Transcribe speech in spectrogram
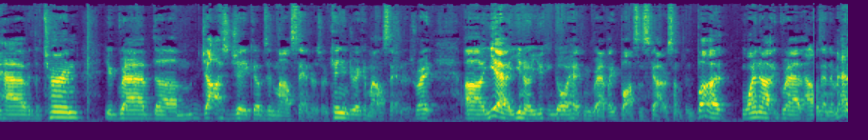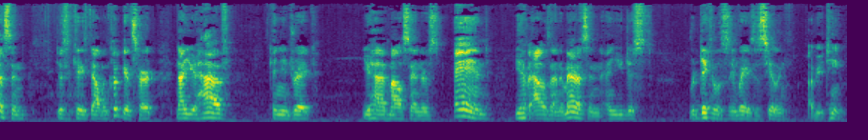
have at the turn, you grabbed um, Josh Jacobs and Miles Sanders, or Kenyon Drake and Miles Sanders, right? Uh, yeah, you know, you can go ahead and grab like Boston Scott or something, but why not grab Alexander Mattison just in case Dalvin Cook gets hurt? Now you have Kenyon Drake, you have Miles Sanders, and you have Alexander Mattison, and you just ridiculously raise the ceiling of your team.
